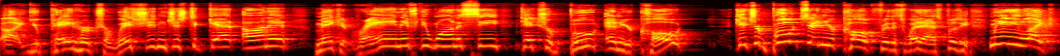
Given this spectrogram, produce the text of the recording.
uh, you paid her tuition just to get on it. Make it rain if you want to see. Get your boot and your coat. Get your boots and your coat for this wet ass pussy. Meaning like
